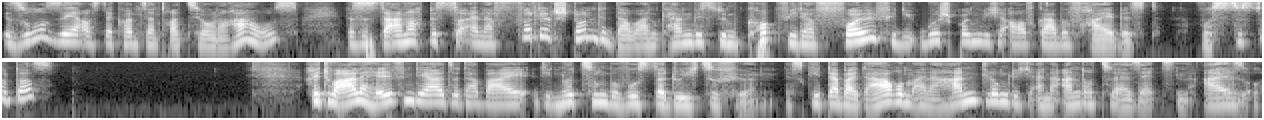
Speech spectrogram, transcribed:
so sehr aus der Konzentration raus, dass es danach bis zu einer Viertelstunde dauern kann, bis du im Kopf wieder voll für die ursprüngliche Aufgabe frei bist. Wusstest du das? Rituale helfen dir also dabei, die Nutzung bewusster durchzuführen. Es geht dabei darum, eine Handlung durch eine andere zu ersetzen. Also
